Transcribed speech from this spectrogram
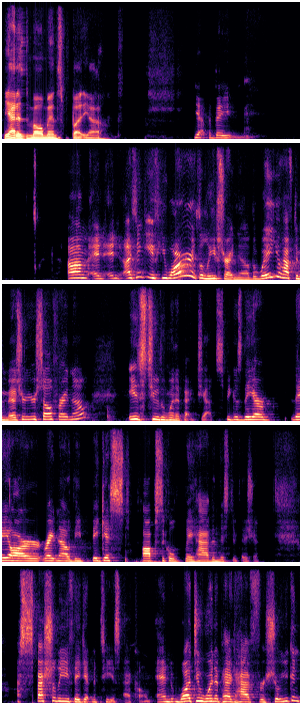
he had his moments, but yeah, Yeah, but they. Um, and, and I think if you are at the Leafs right now, the way you have to measure yourself right now is to the Winnipeg Jets because they are they are right now the biggest obstacle they have in this division, especially if they get Mattias Ekholm. And what do Winnipeg have for sure? You can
